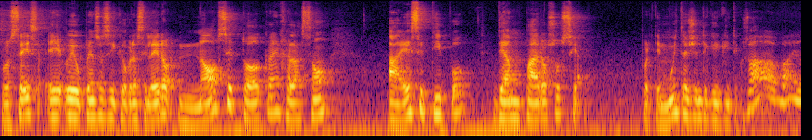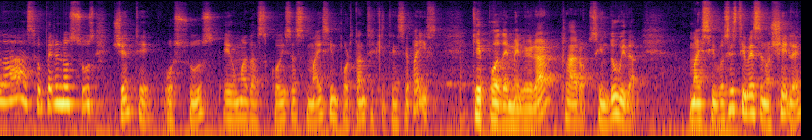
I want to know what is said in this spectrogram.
Vocês, eu, penso assim que o brasileiro não se toca em relação a esse tipo de amparo social. Porque tem muita gente que critica, ah, vai lá, se opere no SUS. Gente, o SUS é uma das coisas mais importantes que tem esse país. Que pode melhorar, claro, sem dúvida. Mas se você estivesse no Chile,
